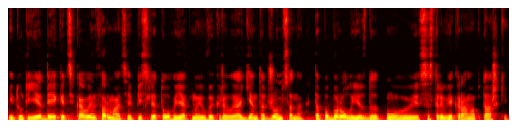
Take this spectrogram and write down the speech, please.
І тут є деяка цікава інформація. Після того, як ми викрили агента Джонсона та побороли його з допомогою сестри Вікрама пташки,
